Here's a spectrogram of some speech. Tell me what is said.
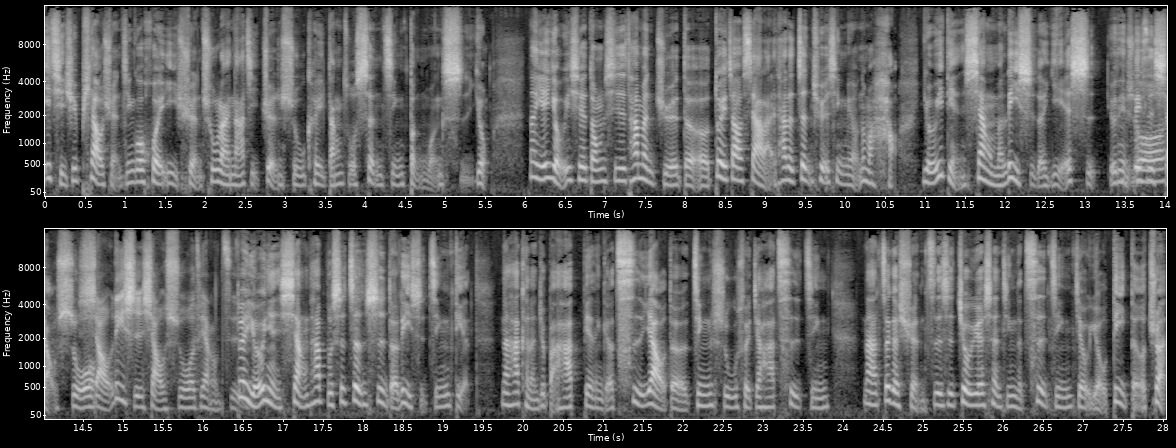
一起去票选，经过会议选出来哪几卷书可以当做圣经本文使用。那也有一些东西，他们觉得呃对照下来，它的正确性没有那么好，有一点像我们历史的野史，有点类似小说、小历史小说这样子。对，有一点像，它不是正式的历史经典。那他可能就把它变一个次要的经书，所以叫它次经。那这个选自是旧约圣经的次经，就有地得传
